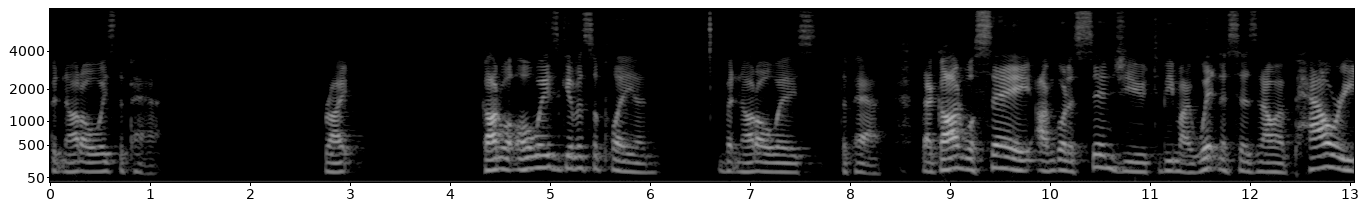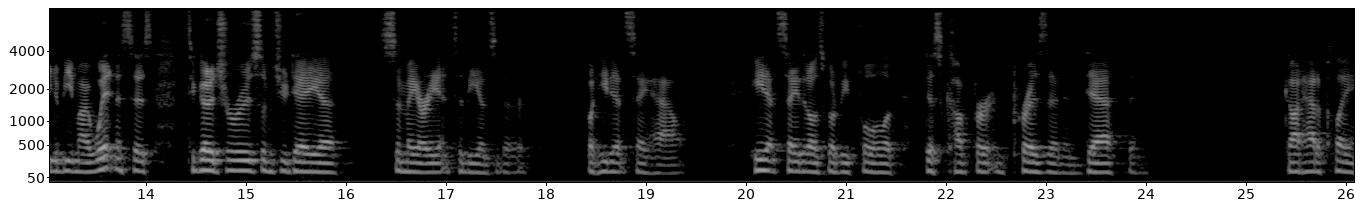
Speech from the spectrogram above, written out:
but not always the path. Right? God will always give us a plan, but not always the path. That God will say, I'm going to send you to be my witnesses, and I'll empower you to be my witnesses to go to Jerusalem, Judea, Samaria, to the ends of the earth but he didn't say how. He didn't say that it was going to be full of discomfort and prison and death. And God had a plan.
